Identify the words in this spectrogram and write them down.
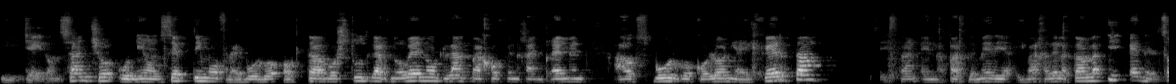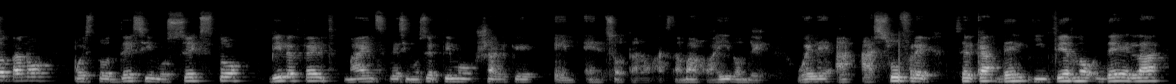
Y Jadon Sancho, Unión séptimo, Freiburgo octavo, Stuttgart noveno, Gladbach, Hoffenheim, Bremen, Augsburgo, Colonia y Hertha están en la parte media y baja de la tabla y en el sótano, puesto décimo sexto, Bielefeld, Mainz, décimo séptimo, Schalke en el sótano, hasta abajo, ahí donde huele a azufre, cerca del infierno de la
